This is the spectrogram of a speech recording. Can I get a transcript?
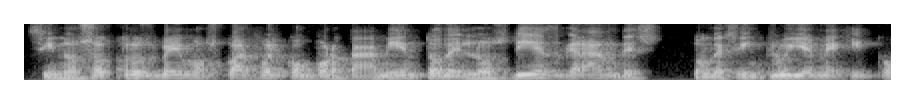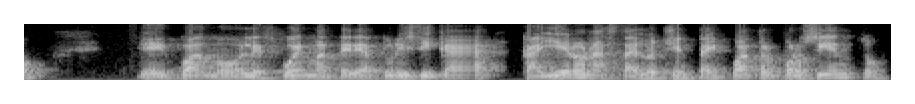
si nosotros vemos cuál fue el comportamiento de los 10 grandes, donde se incluye México, eh, cuando les fue en materia turística, cayeron hasta el 84%.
